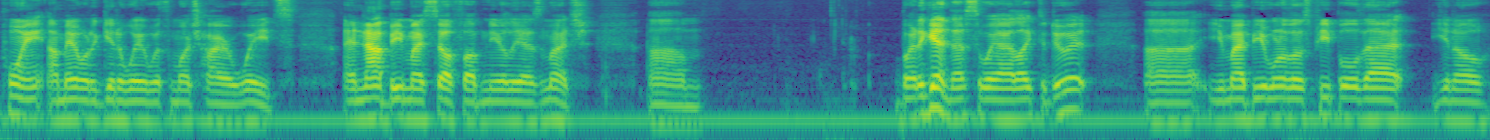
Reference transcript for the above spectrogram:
point, I'm able to get away with much higher weights and not beat myself up nearly as much. Um, but again, that's the way I like to do it. Uh, you might be one of those people that you know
